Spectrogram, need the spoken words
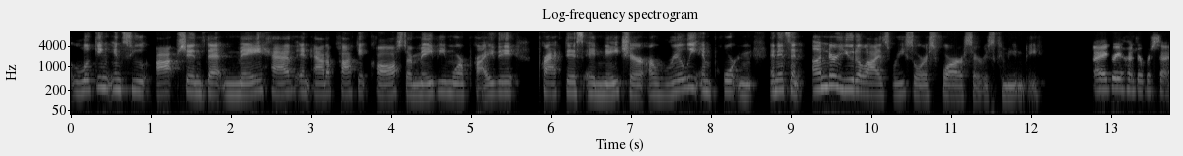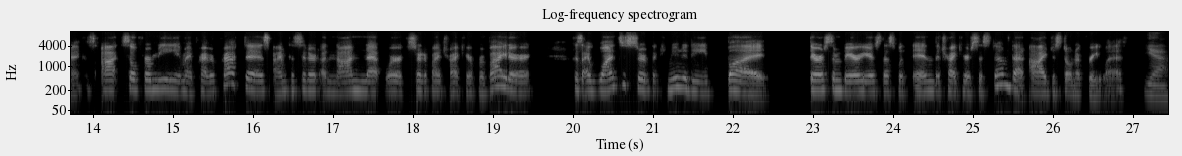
looking into options that may have an out of pocket cost or maybe more private practice in nature are really important. And it's an underutilized resource for our service community. I agree 100% because I so for me in my private practice, I'm considered a non-network certified TRICARE provider because I want to serve the community, but there are some barriers that's within the TRICARE system that I just don't agree with. Yeah.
